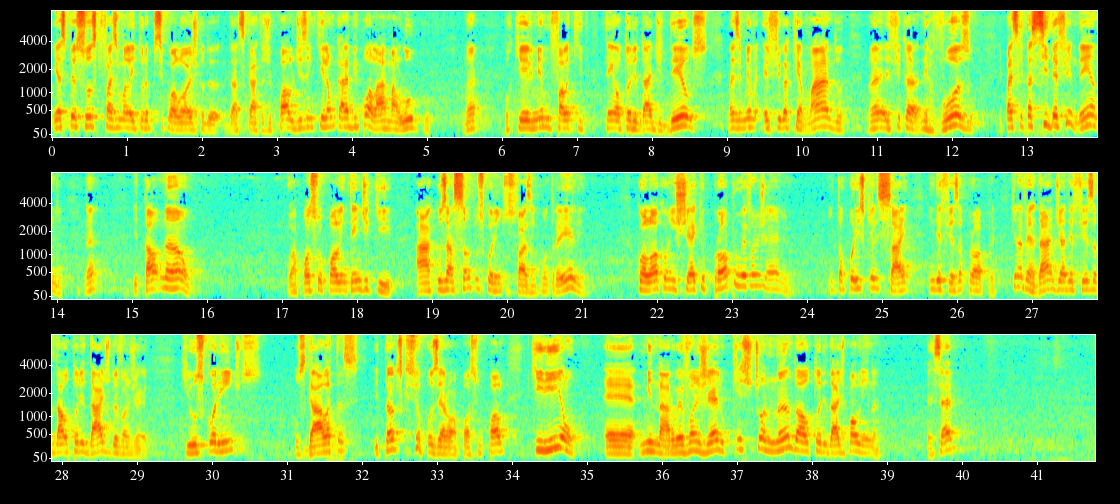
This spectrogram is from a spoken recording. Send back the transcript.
E as pessoas que fazem uma leitura psicológica do, das cartas de Paulo dizem que ele é um cara bipolar, maluco, não é? porque ele mesmo fala que tem autoridade de Deus, mas ele, mesmo, ele fica queimado, é? ele fica nervoso, e parece que está se defendendo, né? e tal. Não. O apóstolo Paulo entende que a acusação que os coríntios fazem contra ele colocam em xeque o próprio evangelho. Então, por isso que ele sai em defesa própria, que na verdade é a defesa da autoridade do evangelho, que os coríntios, os gálatas e tantos que se opuseram ao apóstolo Paulo queriam é, minar o evangelho questionando a autoridade paulina. Percebe?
